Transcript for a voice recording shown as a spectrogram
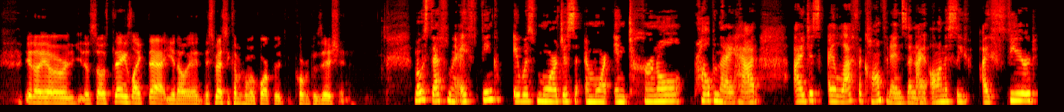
you know or you know, so things like that you know and especially coming from a corporate corporate position most definitely. I think it was more just a more internal problem that i had. I just i lacked the confidence and i honestly i feared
